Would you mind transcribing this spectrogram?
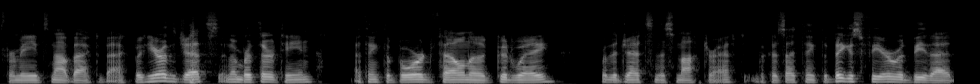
for me, it's not back to back, but here are the Jets at number 13. I think the board fell in a good way for the Jets in this mock draft because I think the biggest fear would be that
